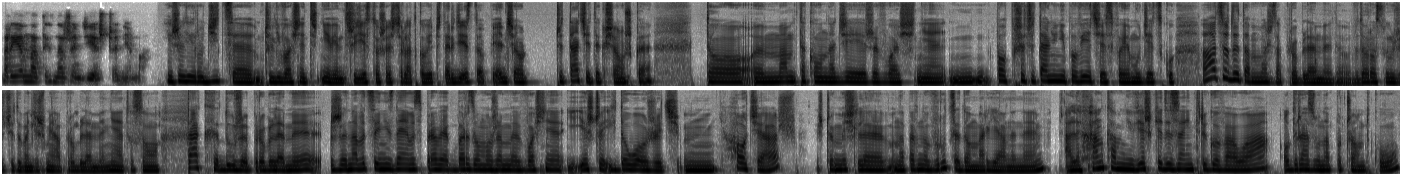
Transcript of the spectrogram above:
Marianna tych narzędzi jeszcze nie ma. Jeżeli rodzice, czyli właśnie, nie wiem, 36-latkowie, 45 czytacie tę książkę, to y, mam taką nadzieję, że właśnie po przeczytaniu nie powiecie swojemu dziecku, a co ty tam masz za problemy? No, w dorosłym życiu to będziesz miała problemy. Nie, to są tak duże problemy, że nawet sobie nie zdajemy sprawy, jak bardzo możemy właśnie jeszcze ich dołożyć. Mm, chociaż jeszcze myślę, na pewno wrócę do Marianny, ale Hanka mnie wiesz, kiedy zaintrygowała? Od razu na początku,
